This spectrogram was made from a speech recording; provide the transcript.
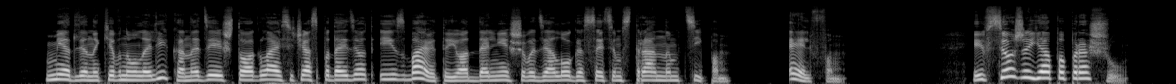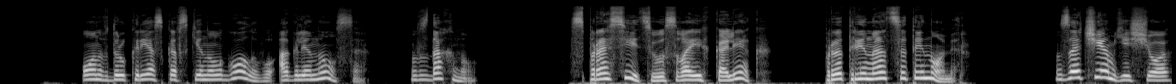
— медленно кивнула Лика, надеясь, что Аглая сейчас подойдет и избавит ее от дальнейшего диалога с этим странным типом — эльфом. И все же я попрошу». Он вдруг резко вскинул голову, оглянулся, вздохнул. «Спросите у своих коллег про тринадцатый номер». «Зачем еще?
